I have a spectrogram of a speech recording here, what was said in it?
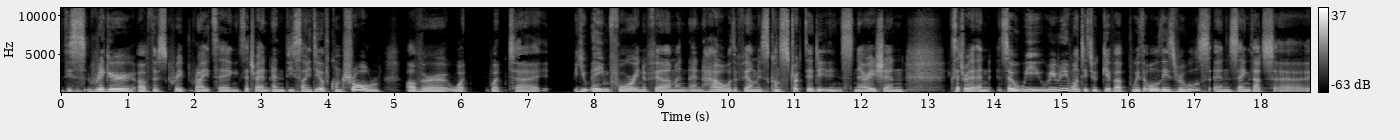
this rigor of the script writing etc and and this idea of control over what what uh, you aim for in a film and, and how the film is constructed in its narration etc and so we we really wanted to give up with all these rules and saying that uh,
